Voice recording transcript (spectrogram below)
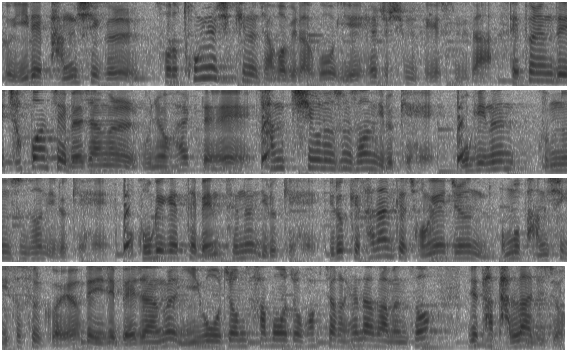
그 일의 방식을 서로 통일시키는 작업이라고 이해해 주시면 되겠습니다. 대표님들이 첫 번째 매장을 운영할 때 상 치우는 순서는 이렇게 해. 고기는 굽는 순서는 이렇게 해. 고객한테 멘트는 이렇게 해. 이렇게 사장님께서 정해준 업무 방식이 있었을 거예요. 근데 이제 매장을 2호점, 3호점 확장을 해나가면서 이제 다 달라지죠.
